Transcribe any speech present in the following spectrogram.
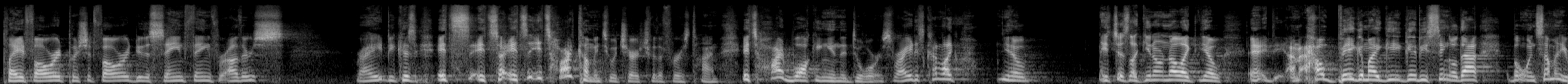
play it forward, push it forward, do the same thing for others? Right? Because it's it's it's it's hard coming to a church for the first time. It's hard walking in the doors, right? It's kind of like, you know, it's just like you don't know, like, you know, eh, how big am I going to be singled out? But when somebody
